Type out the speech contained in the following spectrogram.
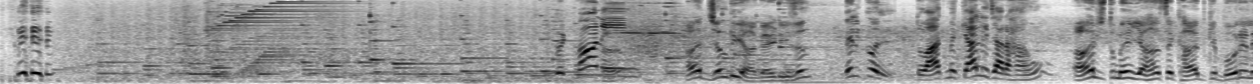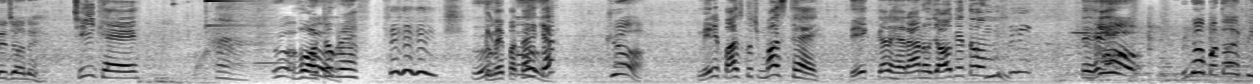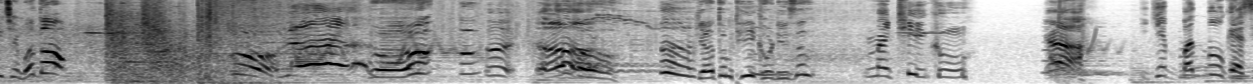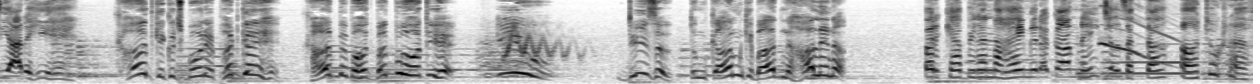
गुड मॉर्निंग आज जल्दी आ गए डीजल। बिल्कुल। तो आज मैं क्या ले जा रहा हूँ? आज तुम्हें यहाँ से खाद के बोरे ले जाने हैं। ठीक है। वो ऑटोग्राफ तुम्हें पता है क्या? क्या? मेरे पास कुछ मस्त है। देखकर हैरान हो जाओगे तुम। बिना बताए पीछे मत आओ। क्या तुम ठीक हो डीजल? मैं ठीक हूँ। ये बदबू कैसी आ रही है? खाद के कुछ बोरे फट गए हैं। खाद में बहुत बदबू होती है। डीजल तुम काम के बाद नहा लेना। पर क्या बिना नहाए मेरा काम नहीं चल सकता? ऑटोग्राफ।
